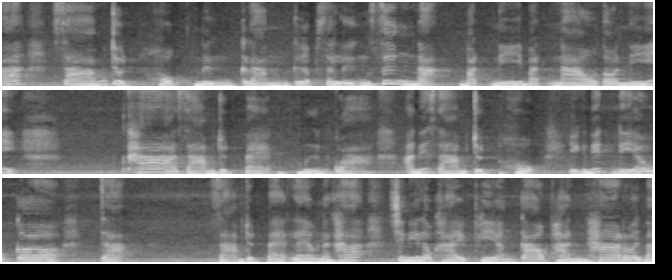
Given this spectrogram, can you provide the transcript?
ะ 61 กรัม เกือบสลึง ซึ่งณบัตรนี้บัตรนาวตอนนี้ถ้า3.8 หมื่นกว่า อันนี้ 3.6 อีกนิดเดียวก็จะ 3.8 แล้วนะคะ ชิ้นนี้เราขายเพียง 9,500 บ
